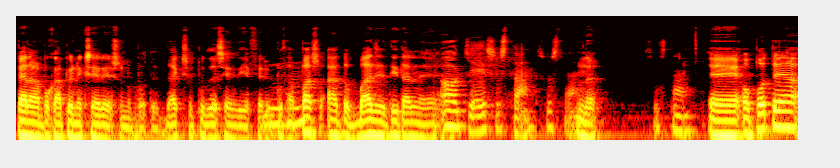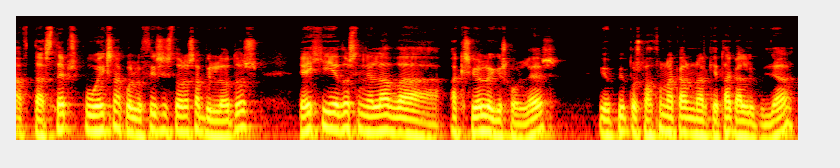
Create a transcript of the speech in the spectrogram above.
Πέραν από κάποιων εξαιρέσεων οπότε, εντάξει, που δεν σε ενδιαφέρει που θα πας. Αν το budget ήταν... ε, Οκ, σωστά, σωστά. Ναι. Σωστά. Ε, οπότε αυτά τα steps που έχεις να ακολουθήσεις τώρα σαν πιλότος έχει εδώ στην Ελλάδα αξιόλογες σχολές οι οποίοι προσπαθούν να κάνουν αρκετά καλή δουλειά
